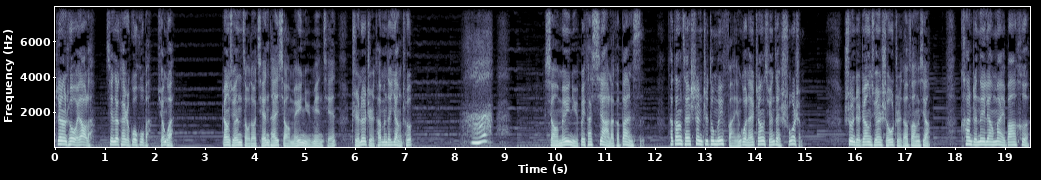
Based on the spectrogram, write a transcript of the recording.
这辆车我要了，现在开始过户吧，全款。张璇走到前台小美女面前，指了指他们的样车。啊！小美女被他吓了个半死，她刚才甚至都没反应过来张璇在说什么。顺着张璇手指的方向，看着那辆迈巴赫，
